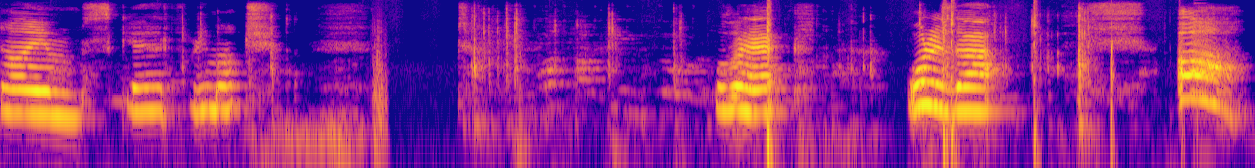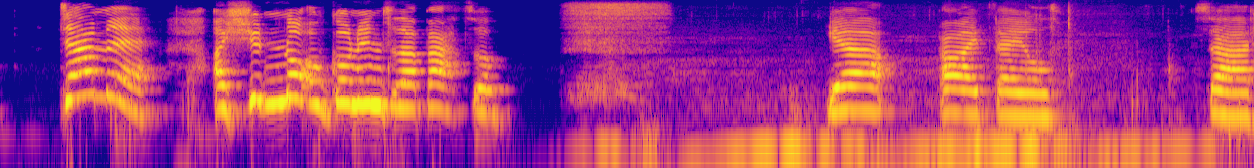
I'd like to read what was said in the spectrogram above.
I am scared pretty much. What the heck? What is that? Ah! Oh, damn it! I should not have gone into that battle. Yeah, I failed. Sad.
